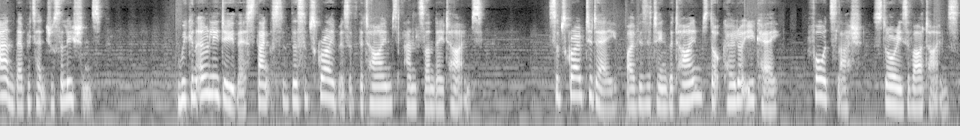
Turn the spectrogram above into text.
and their potential solutions. We can only do this thanks to the subscribers of The Times and Sunday Times. Subscribe today by visiting thetimes.co.uk forward slash stories of our times.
